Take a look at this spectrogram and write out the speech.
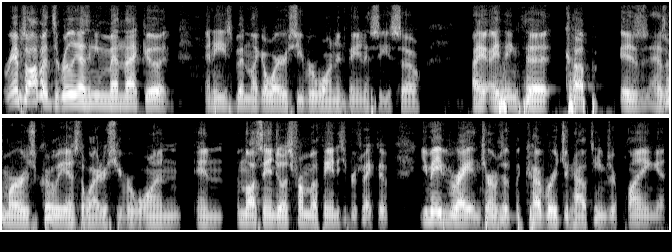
Rams offense really hasn't even been that good, and he's been like a wide receiver one in fantasy. So I, I think that Kupp is has emerged clearly as the wide receiver one in, in Los Angeles from a fantasy perspective. You may be right in terms of the coverage and how teams are playing it,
